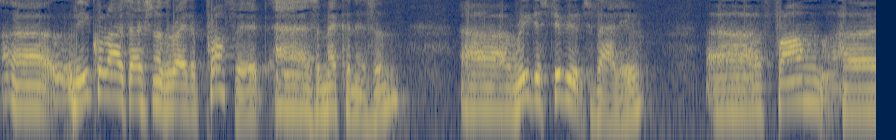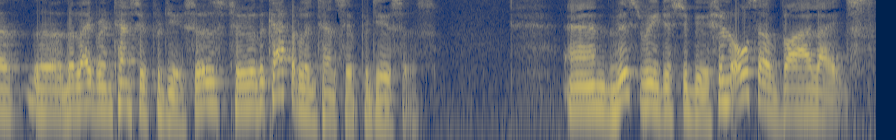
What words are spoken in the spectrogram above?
uh, the equalization of the rate of profit as a mechanism uh, redistributes value uh, from uh, the, the labor intensive producers to the capital intensive producers. And this redistribution also violates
